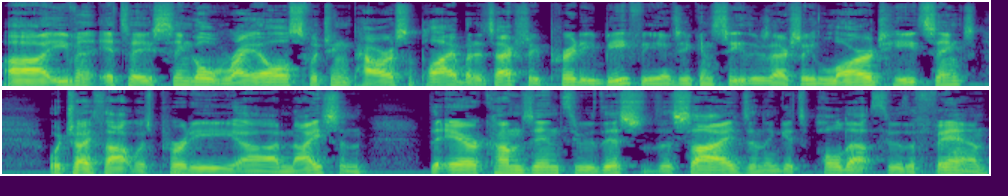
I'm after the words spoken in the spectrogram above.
Uh, even it's a single rail switching power supply, but it's actually pretty beefy. As you can see, there's actually large heat sinks, which I thought was pretty uh, nice. And the air comes in through this the sides and then gets pulled out through the fan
